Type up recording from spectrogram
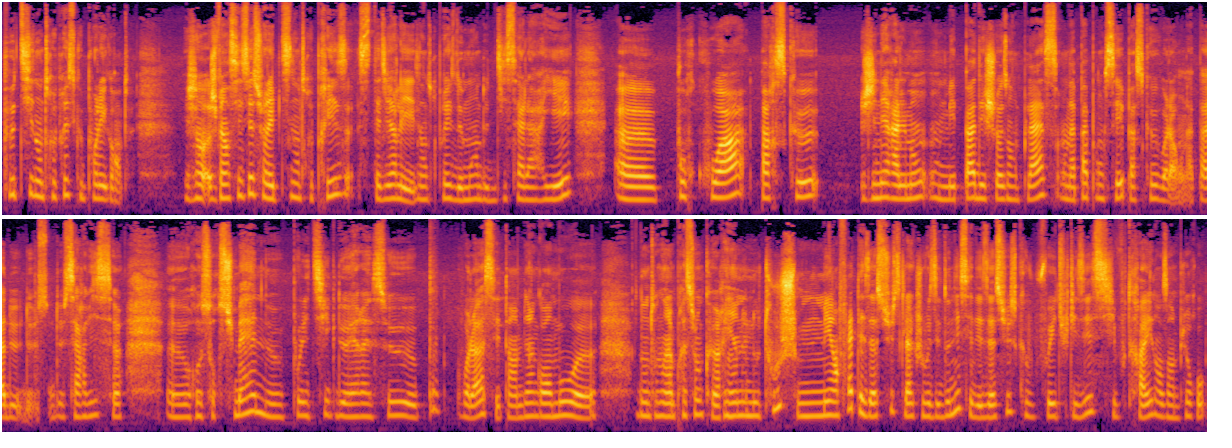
petites entreprises que pour les grandes. Je vais insister sur les petites entreprises, c'est-à-dire les entreprises de moins de 10 salariés. pourquoi? Parce que généralement, on ne met pas des choses en place, on n'a pas pensé parce que voilà, on n'a pas de, de, service euh, ressources humaines, euh, politique de RSE, euh, voilà, c'est un bien grand mot dont on a l'impression que rien ne nous touche. Mais en fait, les astuces là que je vous ai données, c'est des astuces que vous pouvez utiliser si vous travaillez dans un bureau.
